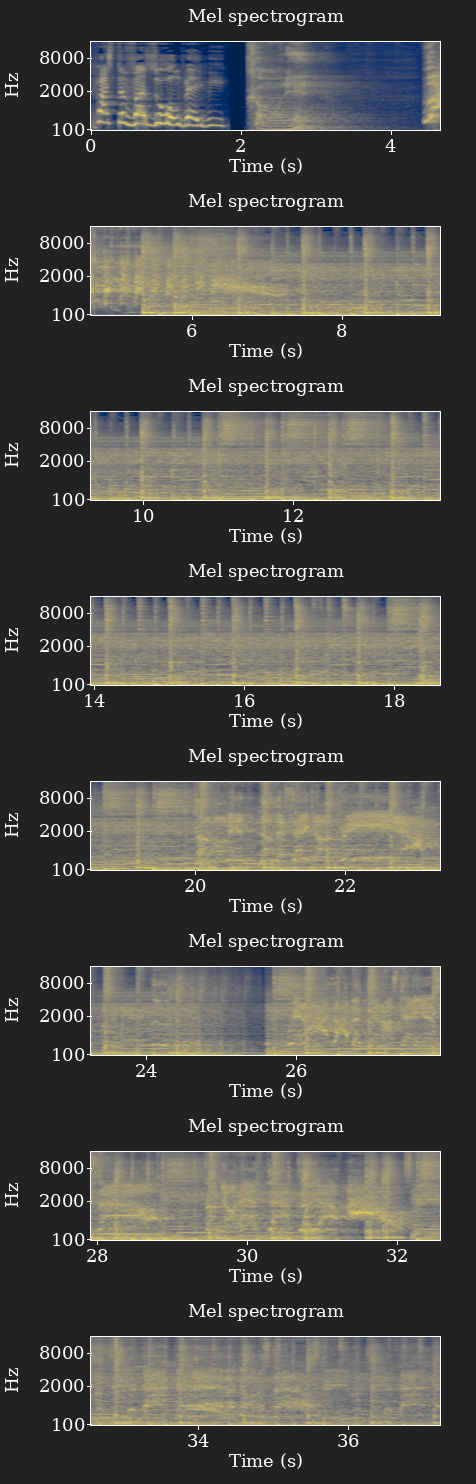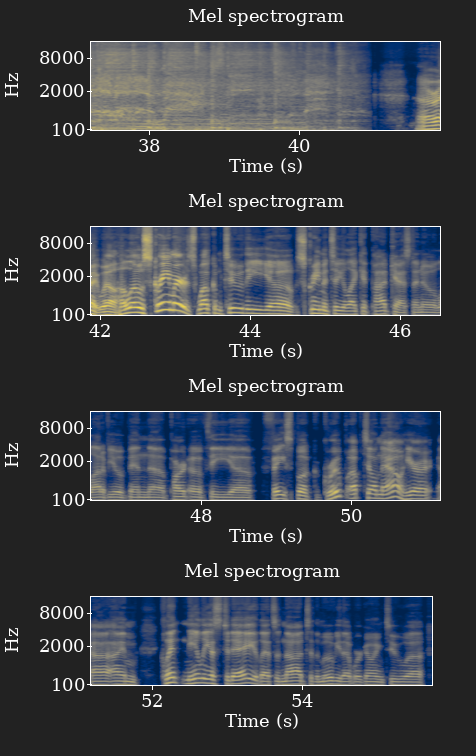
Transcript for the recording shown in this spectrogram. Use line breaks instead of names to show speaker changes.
It's past the Vazul, baby.
Come on in.
Hello, Screamers. Welcome to the uh, Scream Until You Like It podcast. I know a lot of you have been uh, part of the uh, Facebook group up till now. Here, uh, I'm Clint Nelius today. That's a nod to the movie that we're going to uh,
